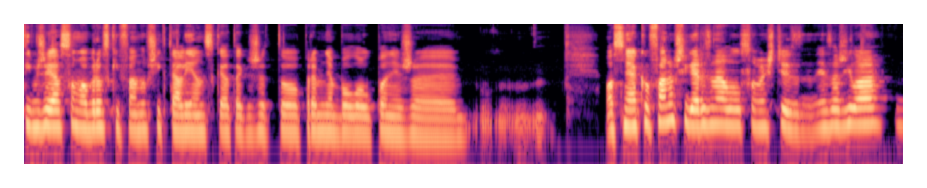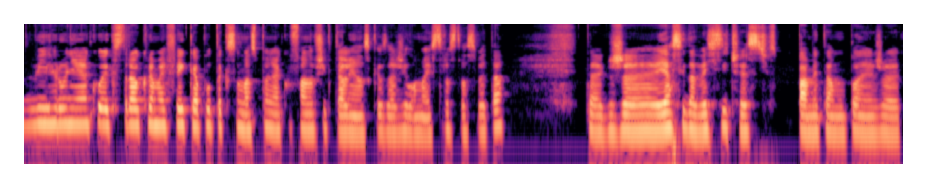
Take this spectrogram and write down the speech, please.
tým, že ja som obrovský fanúšik Talianska, takže to pre mňa bolo úplne, že vlastne ako fanúšik Arsenalu som ešte nezažila výhru nejakú extra okrem FA Cupu, tak som aspoň ako fanúšik Talianska zažila majstrovstva sveta. Takže ja si na 2006 pamätám úplne, že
